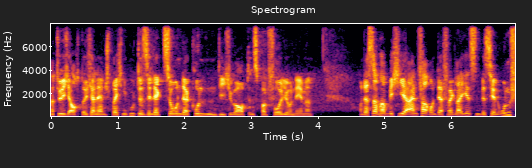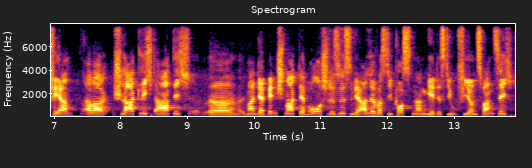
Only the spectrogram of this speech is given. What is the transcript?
Natürlich auch durch eine entsprechend gute Selektion der Kunden, die ich überhaupt ins Portfolio nehme. Und deshalb habe ich hier einfach, und der Vergleich ist ein bisschen unfair, aber schlaglichtartig, äh, ich meine, der Benchmark der Branche, das wissen wir alle, was die Kosten angeht, ist die HUK 24.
